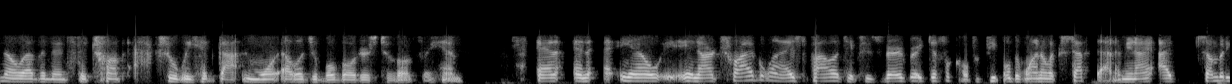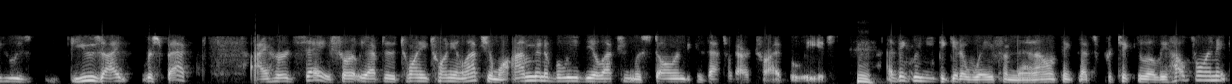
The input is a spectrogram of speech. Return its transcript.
no evidence that Trump actually had gotten more eligible voters to vote for him. And and you know, in our tribalized politics, it's very very difficult for people to want to accept that. I mean, I, I somebody whose views I respect I heard say shortly after the 2020 election, well, I'm going to believe the election was stolen because that's what our tribe believes. Hmm. I think we need to get away from that. I don't think that's particularly helpful. And, it,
